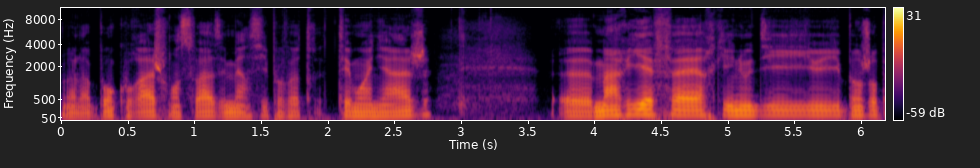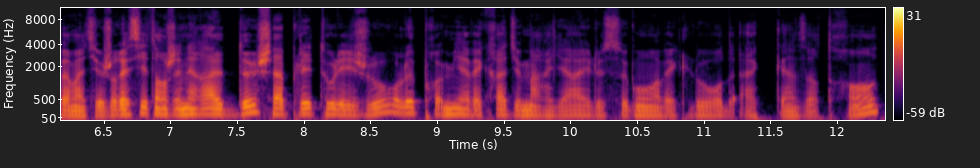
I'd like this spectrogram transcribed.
Voilà, bon courage Françoise et merci pour votre témoignage. Euh, Marie FR qui nous dit Bonjour Père Mathieu, je récite en général deux chapelets tous les jours, le premier avec Radio Maria et le second avec Lourdes à 15h30.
